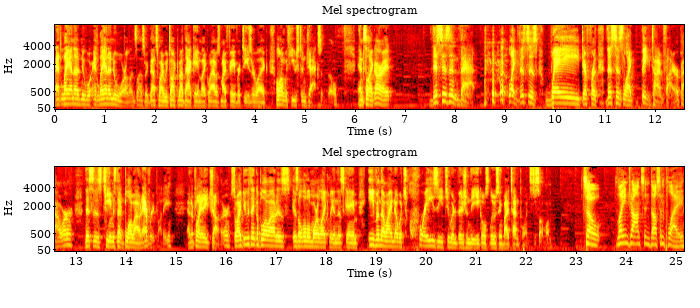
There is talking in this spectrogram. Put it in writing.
Atlanta, New Atlanta, New Orleans last week. That's why we talked about that game. Like that was my favorite teaser leg, along with Houston, Jacksonville. And it's like, all right, this isn't that. like this is way different. This is like big time firepower. This is teams that blow out everybody and they're playing each other. So I do think a blowout is is a little more likely in this game, even though I know it's crazy to envision the Eagles losing by 10 points to someone. So Lane Johnson doesn't play.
